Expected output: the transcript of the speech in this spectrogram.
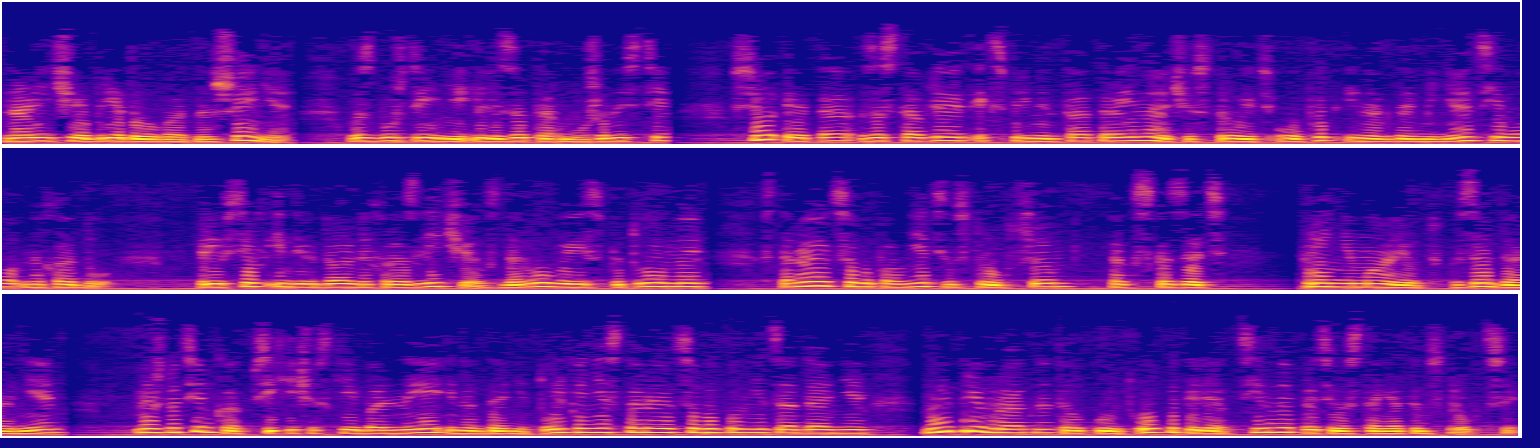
Наличие бредового отношения, возбуждения или заторможенности – все это заставляет экспериментатора иначе строить опыт, иногда менять его на ходу. При всех индивидуальных различиях здоровые испытуемые стараются выполнять инструкцию, так сказать, принимают задание, между тем как психические больные иногда не только не стараются выполнить задание, но и превратно толкуют опыт или активно противостоят инструкции.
